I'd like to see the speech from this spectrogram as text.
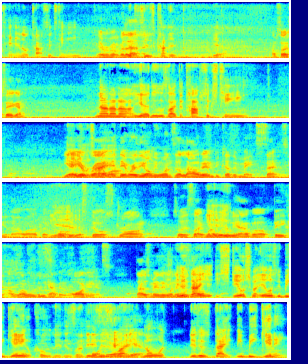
ten or top sixteen, yeah. Remember that? which is kind of, yeah. I'm sorry. Say again. No, no, no. Yeah, it was like the top sixteen. Yeah, Yeah, you're right. no, and they were the only ones allowed in because it made sense. You know, uh, the Yeah. COVID was still strong, so it's like, why Yeah, would it- we have a big? Uh, why would we have an audience? That was mainly when It, it, was not. It's still strong. It was the beginning of COVID. It's like this Oh, is yeah, like no one. This is like the beginning.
